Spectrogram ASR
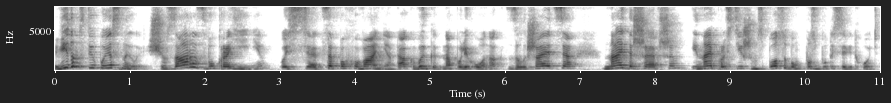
Відомстві пояснили, що зараз в Україні ось це поховання, так, викид на полігонах залишається найдешевшим і найпростішим способом позбутися відходів.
